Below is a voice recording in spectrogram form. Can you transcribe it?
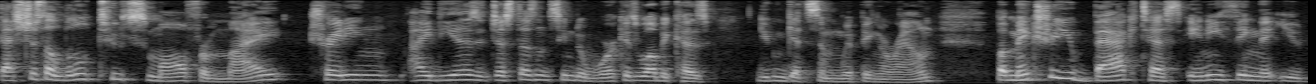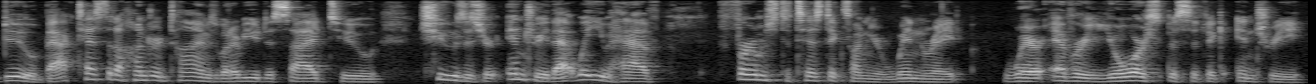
that's just a little too small for my trading ideas. It just doesn't seem to work as well because you can get some whipping around. But make sure you back test anything that you do. Back test it 100 times, whatever you decide to choose as your entry. That way you have firm statistics on your win rate wherever your specific entry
